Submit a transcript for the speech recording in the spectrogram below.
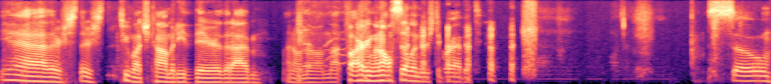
Yeah, there's there's too much comedy there that I'm I don't know. I'm not firing on all cylinders to grab it. So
